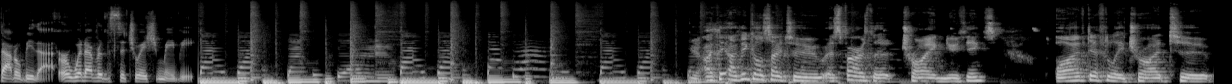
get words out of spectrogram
that'll be that or whatever the situation may be. Yeah, I think I think also too, as far as the trying new things, I've definitely tried to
